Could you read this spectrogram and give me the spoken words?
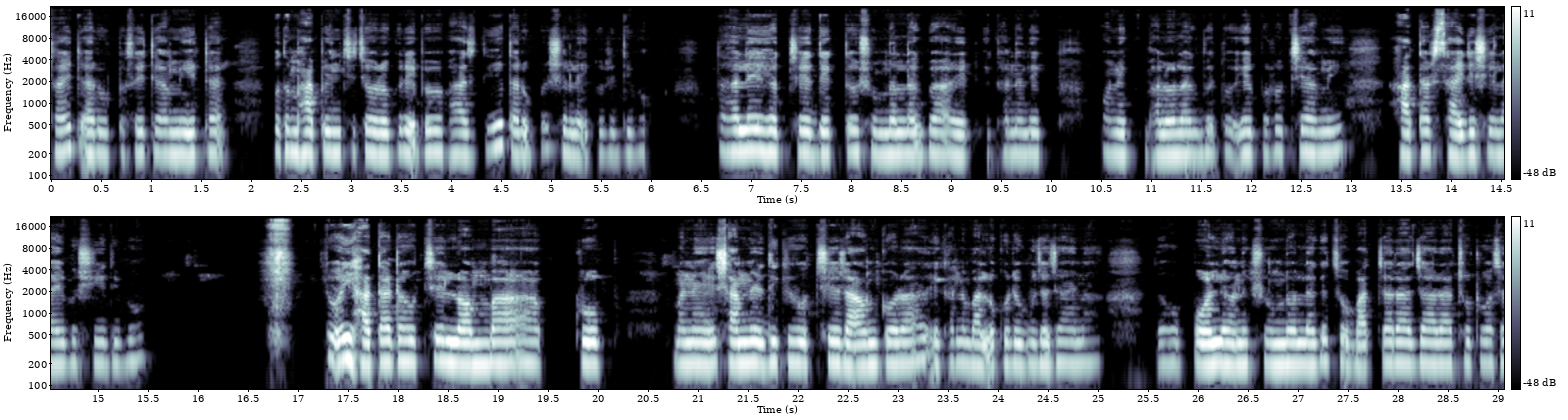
সাইড আর উল্টো সাইডে আমি এটা প্রথম হাফ ইঞ্চি চৌড়ো করে এভাবে ভাঁজ দিয়ে তার উপর সেলাই করে দিব। তাহলে হচ্ছে দেখতেও সুন্দর লাগবে আর এখানে দেখ, অনেক ভালো লাগবে। তো এরপর হচ্ছে আমি হাতার সাইডে সেলাই বসিয়ে দিব। তো এই হাতাটা হচ্ছে লম্বা ক্রোপ মানে সামনের দিকে হচ্ছে রাউন্ড করা, এখানে ভালো করে বোঝা যায় না। তো পরলে অনেক সুন্দর লাগে। তো বাচ্চারা যারা ছোট আছে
